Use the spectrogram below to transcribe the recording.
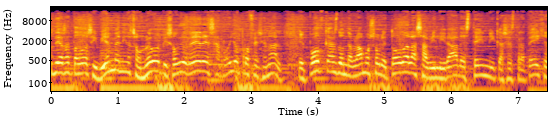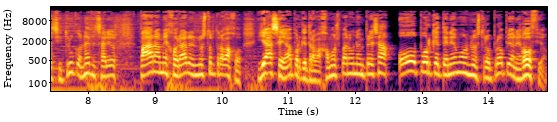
Buenos días a todos y bienvenidos a un nuevo episodio de Desarrollo Profesional, el podcast donde hablamos sobre todas las habilidades, técnicas, estrategias y trucos necesarios para mejorar en nuestro trabajo, ya sea porque trabajamos para una empresa o porque tenemos nuestro propio negocio.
